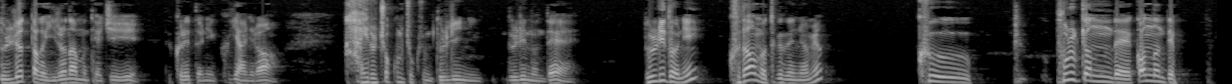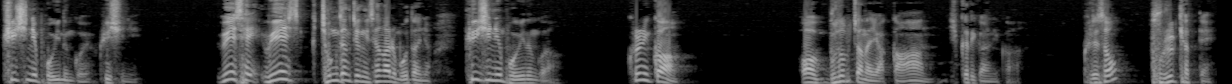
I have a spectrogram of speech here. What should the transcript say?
눌렸다가 일어나면 되지. 그랬더니 그게 아니라 가위를 조금 조금 눌리, 눌리는데 눌리더니 그 다음에 어떻게 되냐면 그 불을 꼈는데 껐는데 귀신이 보이는 거예요. 귀신이. 왜, 세, 왜 정상적인 생활을 못하냐? 귀신이 보이는 거야. 그러니까 어, 무섭잖아, 약간. 시끄럽게 하니까. 그래서 불을 켰대.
